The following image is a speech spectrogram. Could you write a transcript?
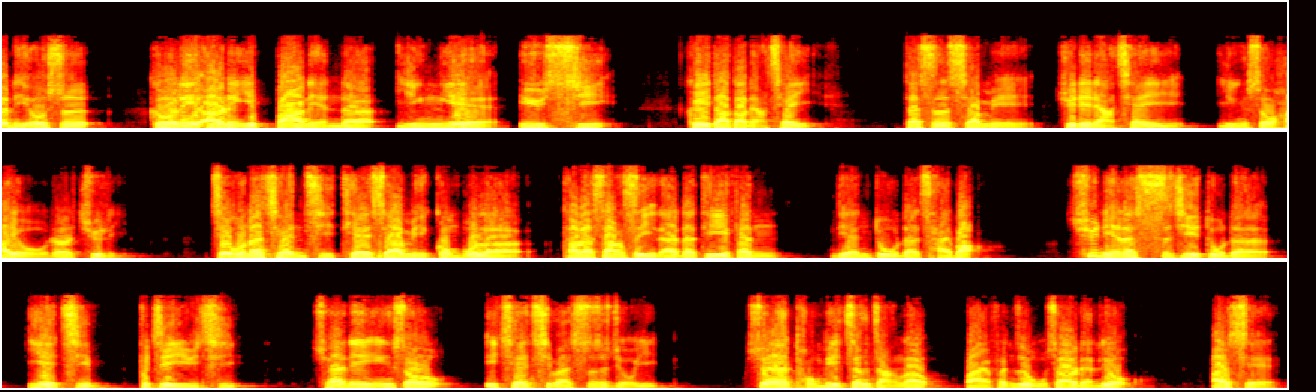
的理由是。格力二零一八年的营业预期可以达到两千亿，但是小米距离两千亿营收还有点距离。结果呢，前几天小米公布了它的上市以来的第一份年度的财报，去年的四季度的业绩不及预期，全年营收一千七百四十九亿，虽然同比增长了百分之五十二点六，而且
